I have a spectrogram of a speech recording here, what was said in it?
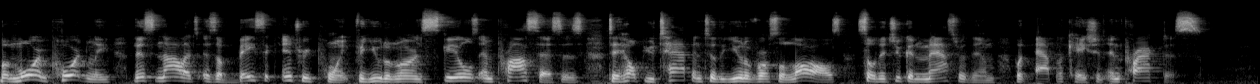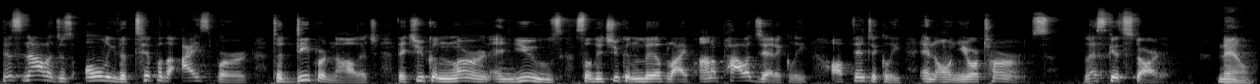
But more importantly, this knowledge is a basic entry point for you to learn skills and processes to help you tap into the universal laws so that you can master them with application and practice. This knowledge is only the tip of the iceberg to deeper knowledge that you can learn and use so that you can live life unapologetically, authentically, and on your terms. Let's get started. Now,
